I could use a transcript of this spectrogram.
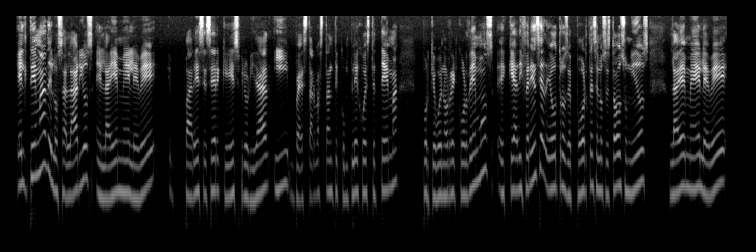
El tema de los salarios en la MLB parece ser que es prioridad y va a estar bastante complejo este tema porque bueno, recordemos eh, que a diferencia de otros deportes en los Estados Unidos, la MLB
